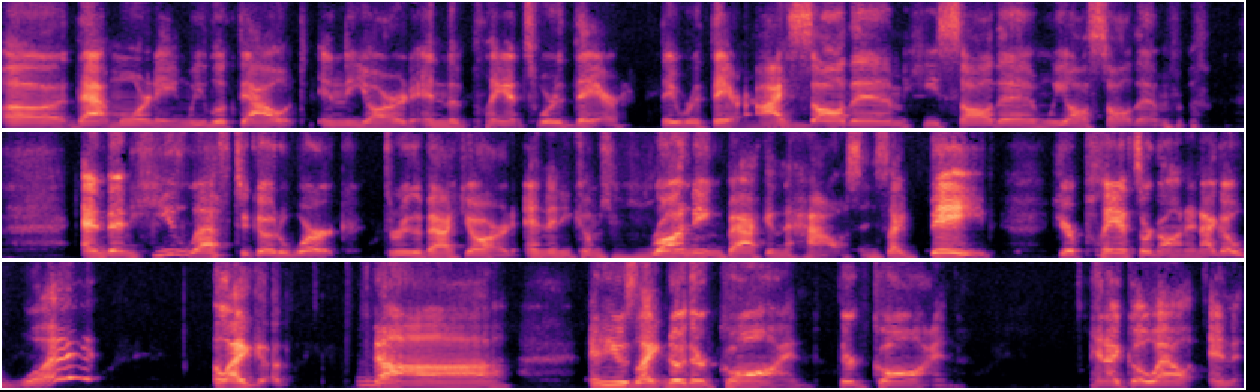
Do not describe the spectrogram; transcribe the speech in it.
uh, that morning. We looked out in the yard and the plants were there. They were there. Mm-hmm. i saw them. He saw them. We all saw them. And then he left to go to work through the backyard. And then he comes running back in the house and he's like, Babe, your plants are gone. And I go, What? Like, nah. And he was like, No, they're gone. They're gone. And I go out and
